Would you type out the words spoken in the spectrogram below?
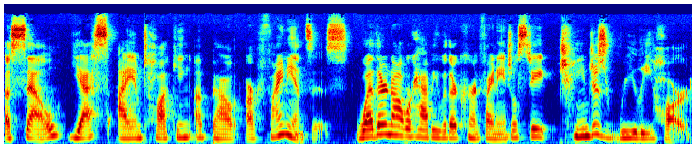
a cell, yes, I am talking about our finances. Whether or not we're happy with our current financial state changes really hard,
